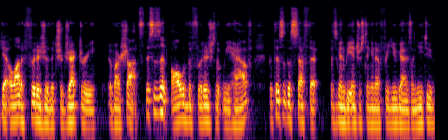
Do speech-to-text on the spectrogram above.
get a lot of footage of the trajectory of our shots. This isn't all of the footage that we have, but this is the stuff that is going to be interesting enough for you guys on YouTube.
